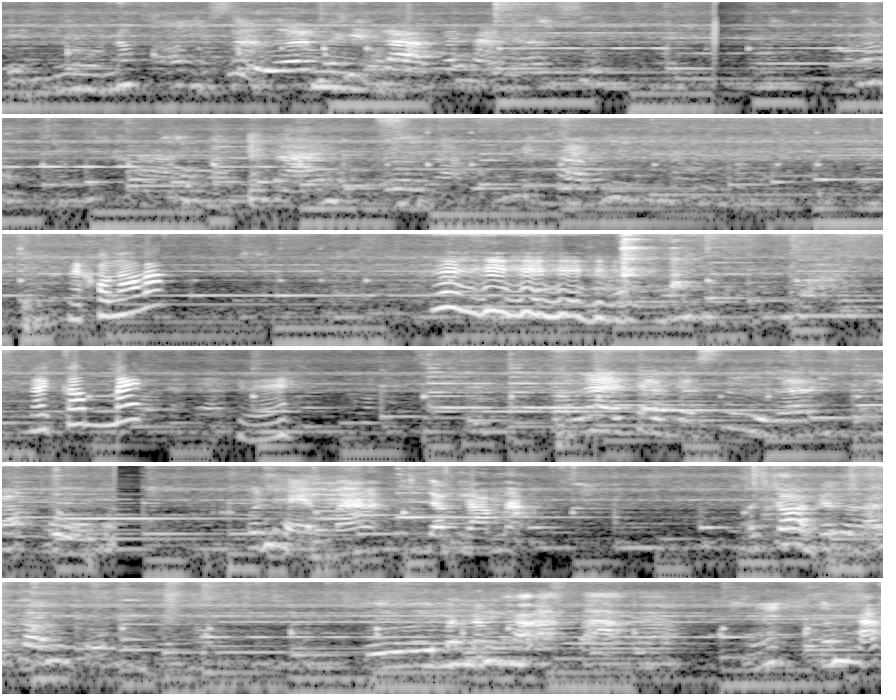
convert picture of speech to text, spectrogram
เป็นอยู่เนาะเสือไม่ใช่ลาไปหาน้ำซุปไหนของน้องละ แล้วก็แม็กเห็นไหมตอนแรกแถวจะซื้ออันมะโขงเพิ่นแถมมาจัดลำน่ะเอาจอดเดี๋ยวเอาจอดตัวเออมันน้ำพักปากแล้วอืมน้ำพัก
